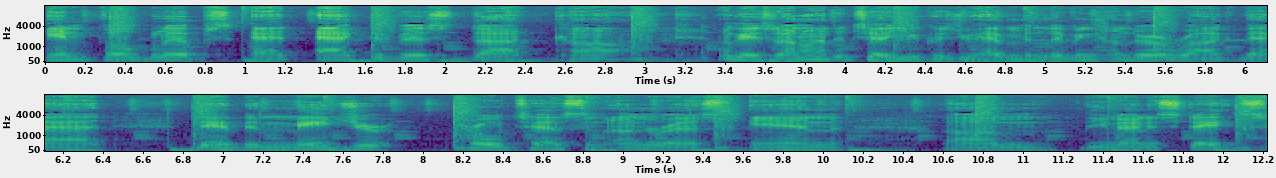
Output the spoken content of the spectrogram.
Infoblips at activist.com. Okay, so I don't have to tell you because you haven't been living under a rock that there have been major protests and unrest in um, the United States.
